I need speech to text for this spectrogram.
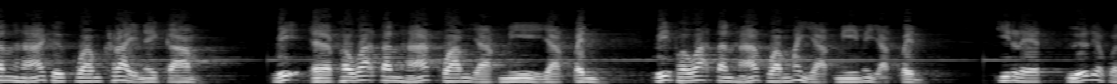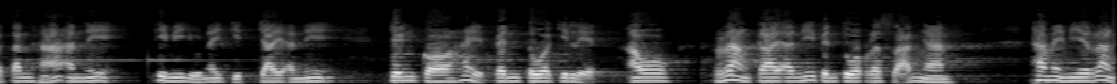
ตัณหาคือความใคร่ในกาม วิภวะตัณหาความอยากมีอยากเป็น วิภวะตัณหาความไม่อยากมีไม่อยากเป็น กิเลส หรือเรียกว่าตัณหาอันนี้ที่มีอยู่ในจิตใจอันนี้ จึงก่อให้เป็นตัวกิเลส เอาร่างกายอันนี้เป็นตัวประสานงาน ถ้าไม่มีร่าง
